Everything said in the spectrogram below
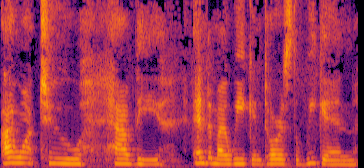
I want to have the end of my week and towards the weekend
